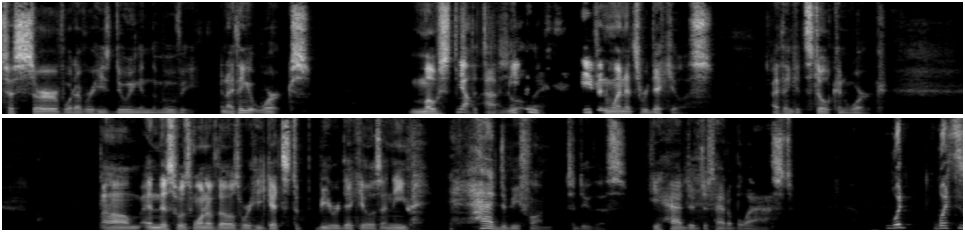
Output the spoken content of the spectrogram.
to serve whatever he's doing in the movie. And I think it works most of the time. Even, even when it's ridiculous, I think it still can work. Um, and this was one of those where he gets to be ridiculous, and he had to be fun to do this. He had to just had a blast. what what's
